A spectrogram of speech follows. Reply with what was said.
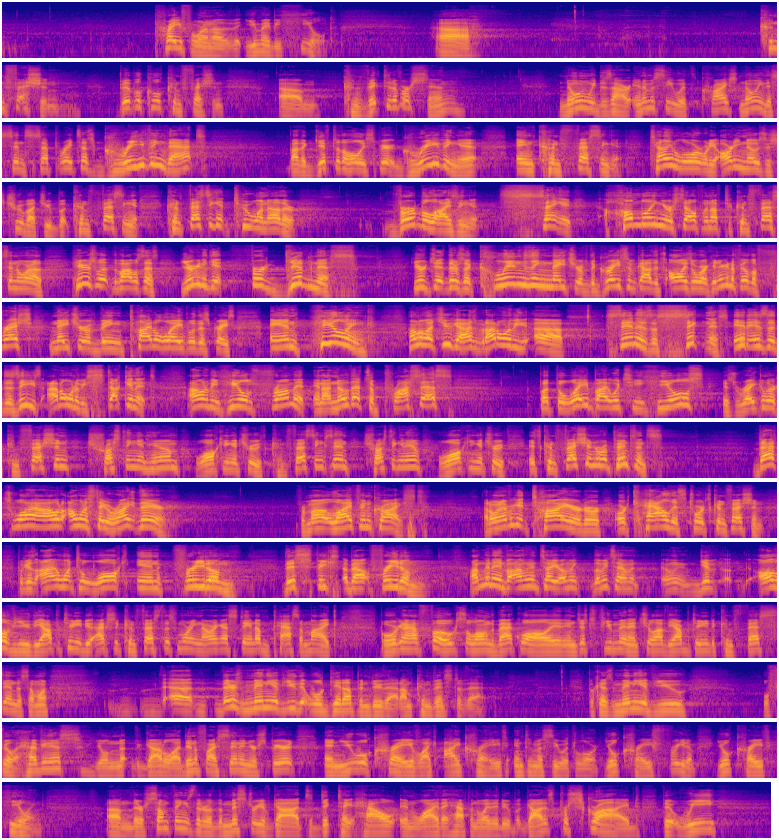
Pray for one another that you may be healed. Uh, confession, biblical confession, um, convicted of our sin, knowing we desire intimacy with Christ, knowing the sin separates us, grieving that by the gift of the Holy Spirit, grieving it and confessing it. Telling the Lord what He already knows is true about you, but confessing it, confessing it to one another, verbalizing it, saying it, humbling yourself enough to confess sin to one another. Here's what the Bible says you're going to get forgiveness. Just, there's a cleansing nature of the grace of God that's always at work. And you're going to feel the fresh nature of being tidal waved with this grace and healing. I don't know about you guys, but I don't want to be, uh, sin is a sickness, it is a disease. I don't want to be stuck in it. I want to be healed from it. And I know that's a process, but the way by which he heals is regular confession, trusting in him, walking in truth. Confessing sin, trusting in him, walking in truth. It's confession and repentance. That's why I, I want to stay right there for my life in Christ. I don't ever get tired or, or callous towards confession because I want to walk in freedom. This speaks about freedom. I'm going to, invite, I'm going to tell you, let me, let me tell you, I'm going to give all of you the opportunity to actually confess this morning. Now we're going to stand up and pass a mic, but we're going to have folks along the back wall. In, in just a few minutes, you'll have the opportunity to confess sin to someone. Uh, there's many of you that will get up and do that. I'm convinced of that. Because many of you will feel a heaviness. You'll, God will identify sin in your spirit, and you will crave, like I crave, intimacy with the Lord. You'll crave freedom. You'll crave healing. Um, there are some things that are the mystery of God to dictate how and why they happen the way they do. But God has prescribed that we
